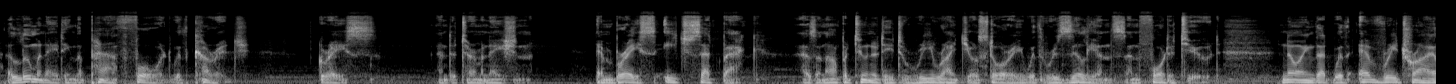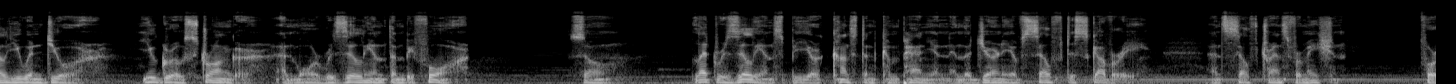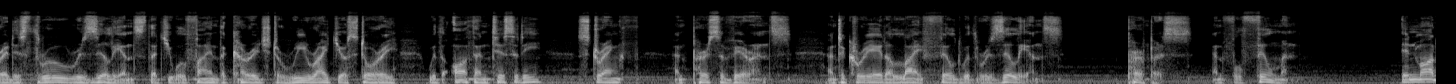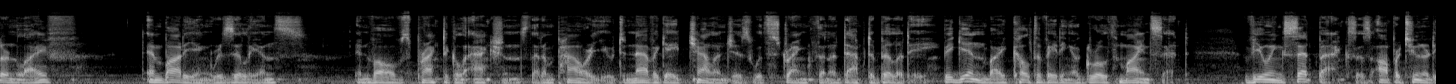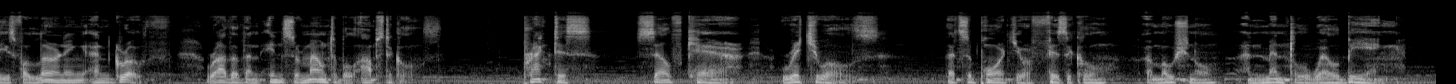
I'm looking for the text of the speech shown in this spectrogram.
illuminating the path forward with courage, grace, and determination. Embrace each setback as an opportunity to rewrite your story with resilience and fortitude, knowing that with every trial you endure, you grow stronger and more resilient than before. So, let resilience be your constant companion in the journey of self-discovery and self-transformation. For it is through resilience that you will find the courage to rewrite your story with authenticity, strength, and perseverance, and to create a life filled with resilience, purpose, and fulfillment. In modern life, embodying resilience involves practical actions that empower you to navigate challenges with strength and adaptability. Begin by cultivating a growth mindset viewing setbacks as opportunities for learning and growth rather than insurmountable obstacles. Practice self-care, rituals that support your physical, emotional, and mental well-being,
